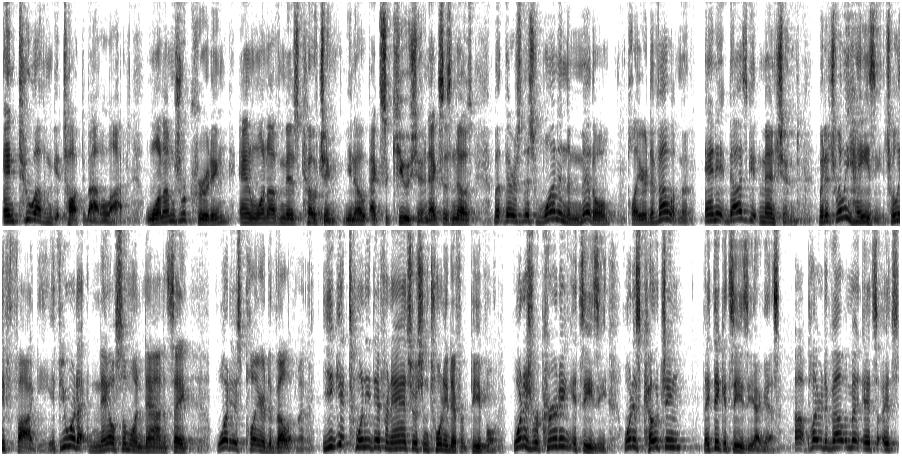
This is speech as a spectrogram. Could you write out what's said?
and two of them get talked about a lot. One of them's recruiting, and one of them is coaching, you know, execution, X's and O's. But there's this one in the middle, player development. And it does get mentioned, but it's really hazy, it's really foggy. If you were to nail someone down and say, what is player development? You get 20 different answers from 20 different people. What is recruiting? It's easy. What is coaching? They think it's easy, I guess. Uh, player development, it's it's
